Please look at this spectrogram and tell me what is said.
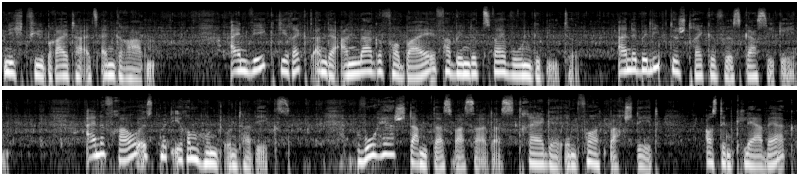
nicht viel breiter als ein Graben. Ein Weg direkt an der Anlage vorbei verbindet zwei Wohngebiete. Eine beliebte Strecke fürs Gassigehen. Eine Frau ist mit ihrem Hund unterwegs. Woher stammt das Wasser, das träge im Fortbach steht? Aus dem Klärwerk?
